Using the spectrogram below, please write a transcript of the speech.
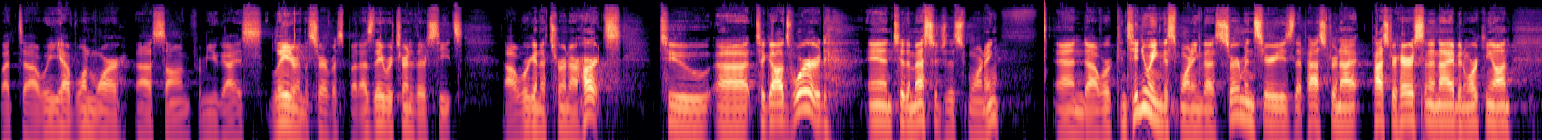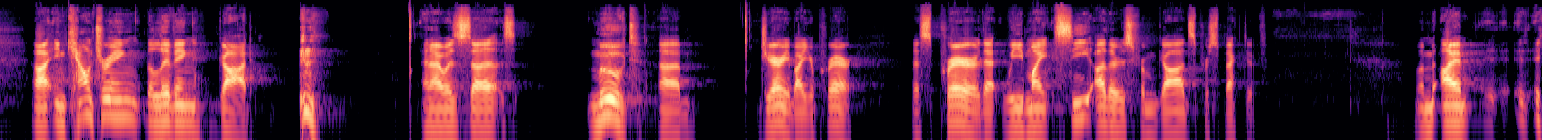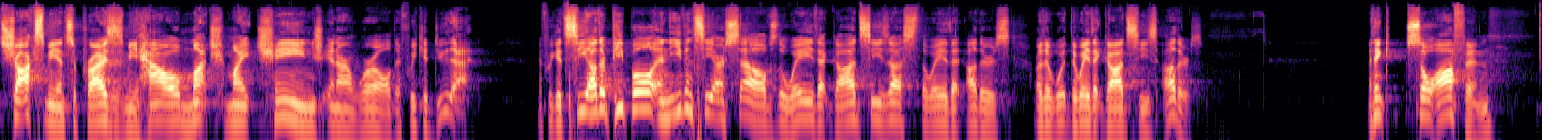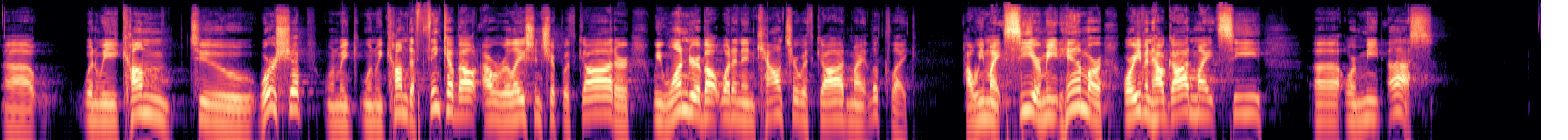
But uh, we have one more uh, song from you guys later in the service. But as they return to their seats, uh, we're going to turn our hearts to, uh, to God's Word and to the message this morning. And uh, we're continuing this morning the sermon series that Pastor, I, Pastor Harrison and I have been working on, uh, Encountering the Living God. and I was moved, um, Jerry, by your prayer this prayer that we might see others from God's perspective. Um, I, it shocks me and surprises me how much might change in our world if we could do that. If we could see other people and even see ourselves the way that God sees us, the way that others, or the, the way that God sees others. I think so often uh, when we come to worship, when we, when we come to think about our relationship with God, or we wonder about what an encounter with God might look like, how we might see or meet Him, or, or even how God might see uh, or meet us,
